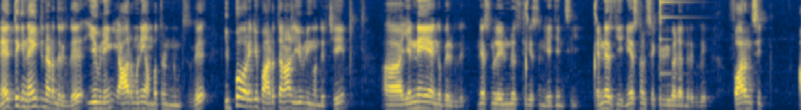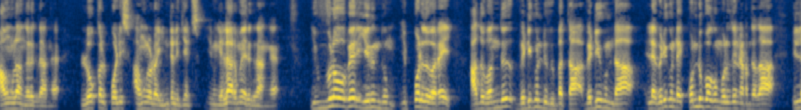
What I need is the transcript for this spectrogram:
நேற்றுக்கு நைட்டு நடந்திருக்குது. ஈவினிங் ஆறு மணி ஐம்பத்தி ரெண்டு நிமிஷத்துக்கு. இப்போ வரைக்கும் இப்போ அடுத்த நாள் ஈவினிங் வந்துருச்சு. என்ஐஏ அங்கே போயிருக்குது. National investigation agency NSG national security guard அங்கே இருக்குது. ஃபாரன்சிக் அவங்களும் அங்கே இருக்கிறாங்க. லோக்கல் போலீஸ் அவங்களோட இன்டெலிஜென்ஸ் இவங்க எல்லாருமே இருக்கிறாங்க. இவ்வளோ பேர் இருந்தும் இப்பொழுது வரை அது வந்து வெடிகுண்டு விபத்தா வெடிகுண்டா இல்லை வெடிகுண்டை கொண்டு போகும் பொழுது நடந்ததா? இல்ல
